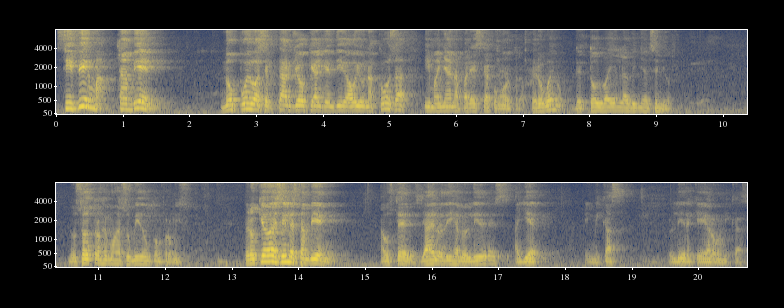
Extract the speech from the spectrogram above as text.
Si firma, también. No puedo aceptar yo que alguien diga hoy una cosa y mañana aparezca con otra. Pero bueno, de todo hay en la viña del Señor. Nosotros hemos asumido un compromiso. Pero quiero decirles también a ustedes, ya se lo dije a los líderes ayer en mi casa, los líderes que llegaron a mi casa.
